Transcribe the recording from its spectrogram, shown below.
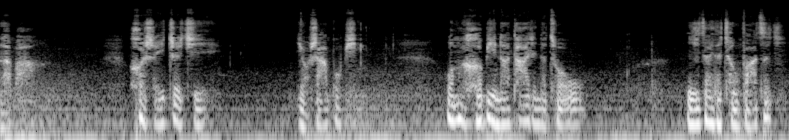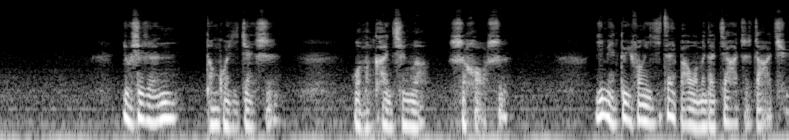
了吧，和谁置气有啥不平？我们何必拿他人的错误一再的惩罚自己？有些人通过一件事，我们看清了是好事，以免对方一再把我们的价值榨取。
